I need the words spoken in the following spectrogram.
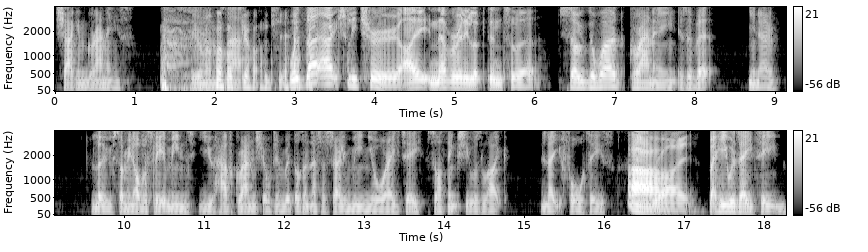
shagging grannies. Who remembers oh that? god, yeah. Was that actually true? I never really looked into it. So the word granny is a bit, you know, loose. I mean, obviously it means you have grandchildren, but it doesn't necessarily mean you're 80. So I think she was like late 40s. Oh, Right. But he was 18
